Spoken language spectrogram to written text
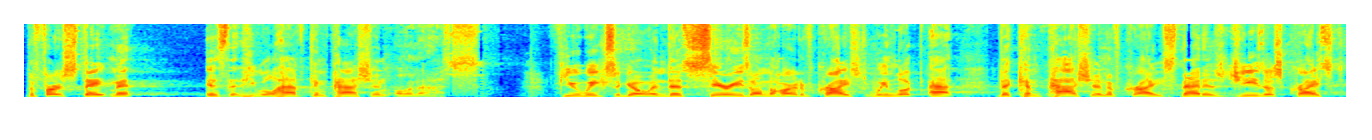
The first statement is that He will have compassion on us few weeks ago in this series on the heart of Christ, we looked at the compassion of Christ. That is Jesus Christ's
